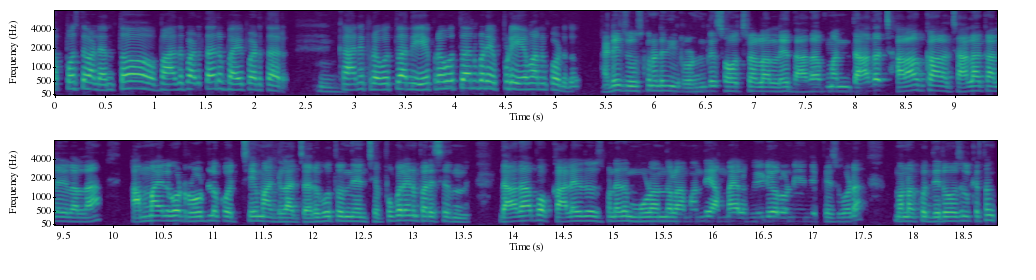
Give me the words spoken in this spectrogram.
తప్పు వస్తే వాళ్ళు ఎంతో బాధపడతారు భయపడతారు. కానీ ప్రభుత్వాన్ని ఏ ప్రభుత్వాన్ని కూడా ఎప్పుడు ఏమనకూడదు. అంటే చూసుకున్నట్టు రెండు సంవత్సరాలలో దాదాపు మంది దాదాపు చాలా కాల చాలా కాలేజీలలో అమ్మాయిలు కూడా రోడ్లకు వచ్చి మాకు ఇలా జరుగుతుంది అని చెప్పుకోలేని పరిస్థితి ఉంది. దాదాపు ఒక కాలేజీలో చూసుకునేది మూడు వందల మంది అమ్మాయిల వీడియోలు ఉన్నాయని చెప్పేసి కూడా మొన్న కొద్ది రోజుల క్రితం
